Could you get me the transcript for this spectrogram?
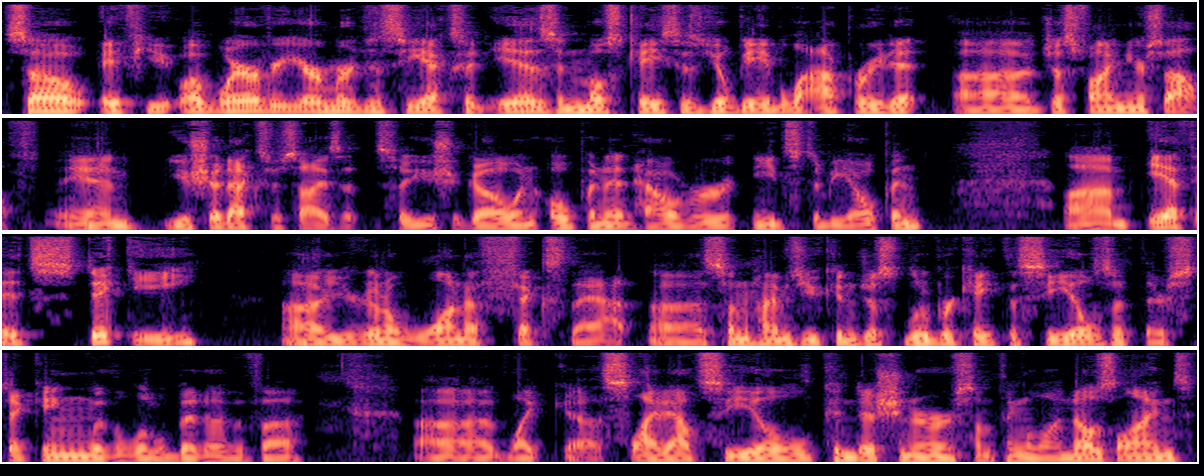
So if you uh, wherever your emergency exit is, in most cases you'll be able to operate it uh, just fine yourself, and you should exercise it. So you should go and open it however it needs to be opened. Um, if it's sticky, uh, you're going to want to fix that. Uh, sometimes you can just lubricate the seals if they're sticking with a little bit of uh, uh, like a slide out seal conditioner something along those lines.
